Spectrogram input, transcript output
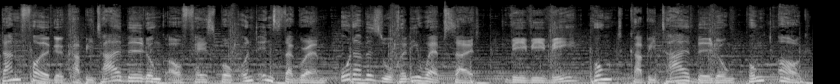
Dann folge Kapitalbildung auf Facebook und Instagram oder besuche die Website www.kapitalbildung.org.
